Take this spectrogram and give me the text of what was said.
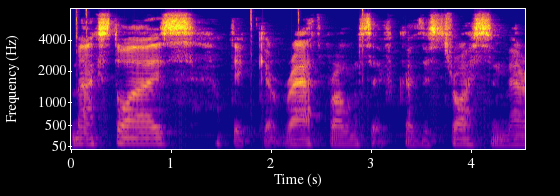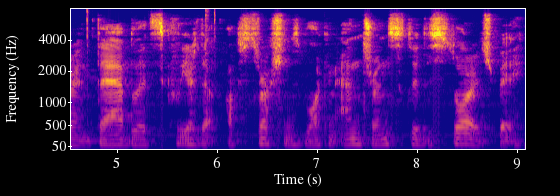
Max twice, take care rat problem safe because destroy Sumerian tablets, clear the obstructions blocking entrance to the storage bay.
